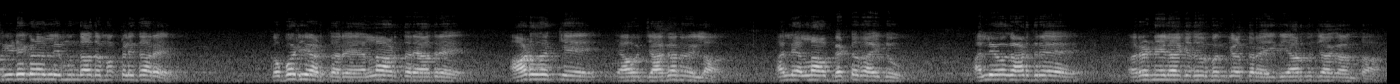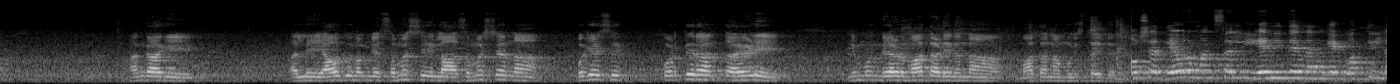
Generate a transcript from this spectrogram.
ಕ್ರೀಡೆಗಳಲ್ಲಿ ಮುಂದಾದ ಮಕ್ಕಳಿದ್ದಾರೆ. ಕಬಡ್ಡಿ ಆಡ್ತಾರೆ, ಎಲ್ಲ ಆಡ್ತಾರೆ, ಆದರೆ ಆಡೋದಕ್ಕೆ ಯಾವ ಜಾಗನೂ ಇಲ್ಲ. ಅಲ್ಲಿ ಎಲ್ಲ ಬೆಟ್ಟದ ಇದು. ಅಲ್ಲಿ ಹೋಗಿ ಆಡಿದ್ರೆ ಅರಣ್ಯ ಇಲಾಖೆದವ್ರು ಬಂದು ಕೇಳ್ತಾರೆ, ಇದು ಯಾರ್ದು ಜಾಗ ಅಂತ? ಹಾಗಾಗಿ ಅಲ್ಲಿ ಯಾವುದು ನಮಗೆ ಸಮಸ್ಯೆ ಇಲ್ಲ. ಆ ಸಮಸ್ಯೆಯನ್ನು ಬಗೆಹರಿಸಿ ಕೊಡ್ತೀರಾ ಅಂತ ಹೇಳಿ ನಿಮ್ಮ ಮುಂದೆ ಎರಡು ಮಾತಾಡಿ, ನನ್ನ ಮಾತನ್ನ ಮುಗಿಸ್ತಾ ಇದ್ದೇನೆ. ಬಹುಶಃ ದೇವರ ಮನಸ್ಸಲ್ಲಿ ಏನಿದೆ ನನಗೆ ಗೊತ್ತಿಲ್ಲ.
